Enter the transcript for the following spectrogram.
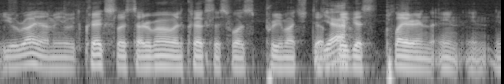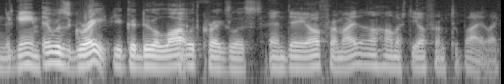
you're right. I mean, with Craigslist, I remember when Craigslist was pretty much the yeah. biggest player in, in, in, in, the game. It was great. You could do a lot yeah. with Craigslist. And they offer them, I don't know how much they offer them to buy, like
